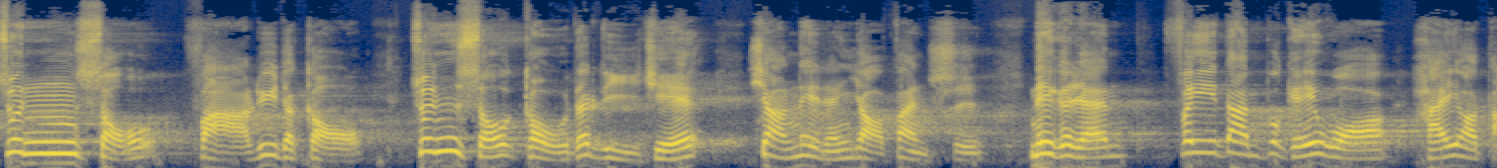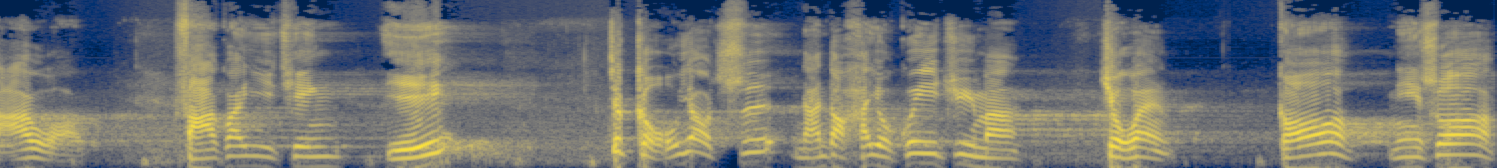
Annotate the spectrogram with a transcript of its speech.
遵守法律的狗，遵守狗的礼节，向那人要饭吃。那个人。非但不给我，还要打我。法官一听，咦，这狗要吃，难道还有规矩吗？就问狗：“你说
